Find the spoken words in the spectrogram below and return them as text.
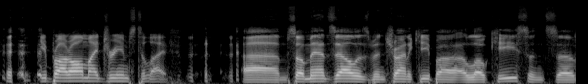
he brought all my dreams to life. Um, so Manziel has been trying to keep a, a low key since uh,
